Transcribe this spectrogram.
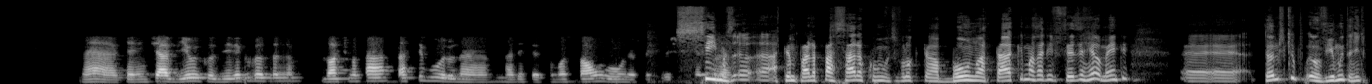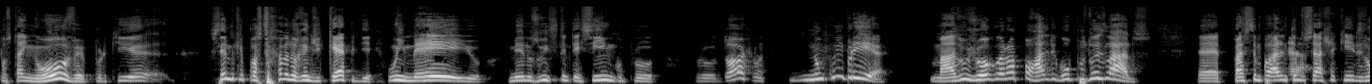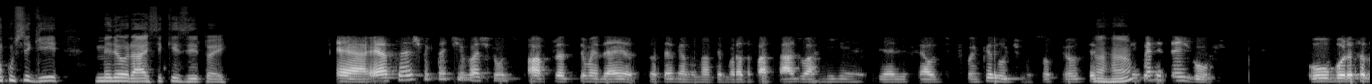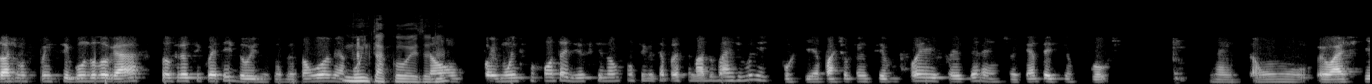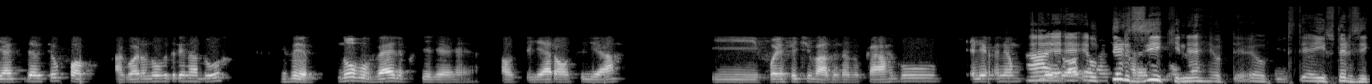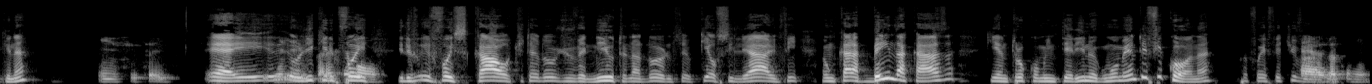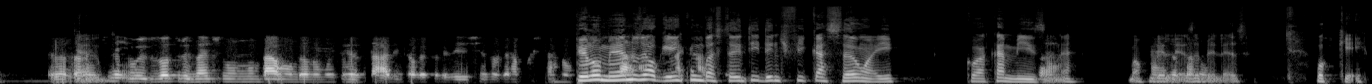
né, que a gente já viu, inclusive, é que o Dortmund está tá seguro na, na defesa. Tomou só um gol. Né, Sim, mas a temporada passada, como você falou que estava bom no ataque, mas a defesa realmente é, tanto que eu vi muita gente postar em over, porque sempre que postava no handicap de 1,5, menos 1,75 pro, pro Dortmund, não cumpria. Mas o jogo era uma porrada de gol pros dois lados. É, para essa temporada, então, é. você acha que eles vão conseguir melhorar esse quesito aí? É, essa é a expectativa. Acho que, para ter uma ideia, estou até vendo na temporada passada, o Arminia Bielefeld ficou em penúltimo, sofreu uhum. 53 gols. O Borussia Dortmund ficou em segundo lugar, sofreu 52, sofreu tão gol mesmo. Muita coisa, então, né? foi muito por conta disso que não conseguiu se aproximar do Bayern de Munique, porque a parte ofensiva foi, foi excelente, 85 gols. Né? Então, eu acho que esse deve ser o foco. Agora, o novo treinador, quer dizer, novo velho, porque ele, é, ele era auxiliar e foi efetivado né, no cargo. Ele, ele é um ah, é, é, é, o Terzic, né? É, o, é, o, é isso, Terzic, né? Isso, isso aí. É, e eu li que ele foi, ele, ele, foi scout, treinador juvenil, treinador, não sei o que, auxiliar, enfim, é um cara bem da casa que entrou como interino em algum momento e ficou, né? Foi efetivado. É, exatamente. Exatamente. É, Os outros antes não estavam dando muito resultado, então dessa vez eles resolveram apostar no. Pelo menos é alguém com bastante identificação aí com a camisa, tá. né? Bom, é, beleza, beleza. Ok.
